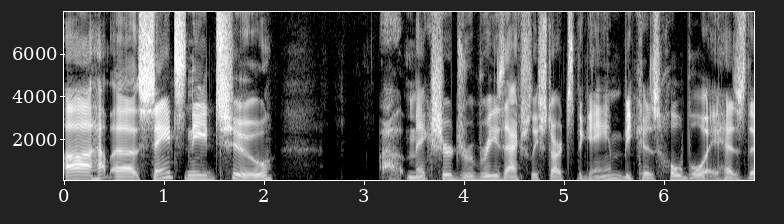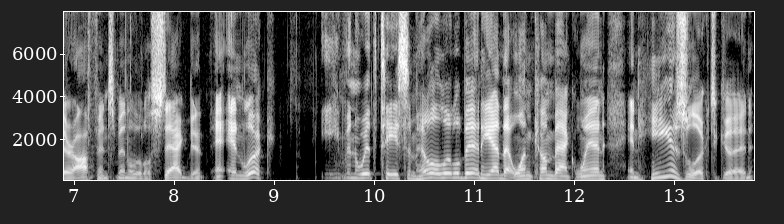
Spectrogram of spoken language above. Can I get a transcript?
Uh, how- uh, Saints need to uh, make sure Drew Brees actually starts the game because, oh boy, has their offense been a little stagnant. And, and look, even with Taysom Hill a little bit, he had that one comeback win, and he has looked good,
